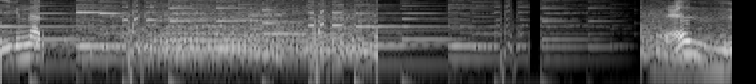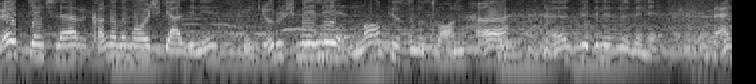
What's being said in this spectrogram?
İyi günler. Evet gençler kanalıma hoş geldiniz. Görüşmeli ne yapıyorsunuz lan ha? Özlediniz mi beni? Ben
